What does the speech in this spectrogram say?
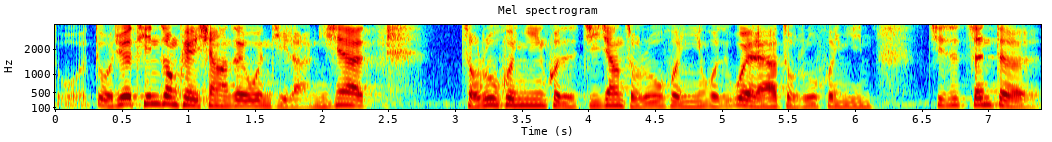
我我觉得听众可以想想这个问题了。你现在走入婚姻，或者即将走入婚姻，或者未来要走入婚姻，其实真的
